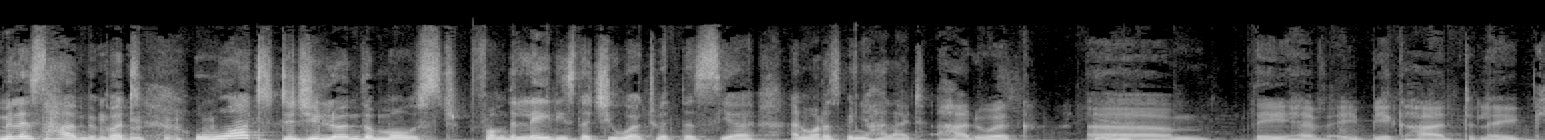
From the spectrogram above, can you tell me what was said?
Melissa Hambe. But what did you learn the most from the ladies that you worked with this year, and what has been your highlight? hard work. Yeah. Um, they have a big heart. Like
